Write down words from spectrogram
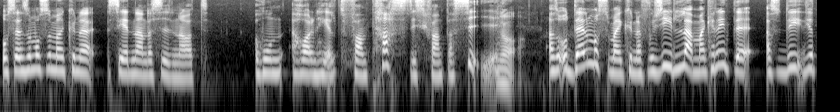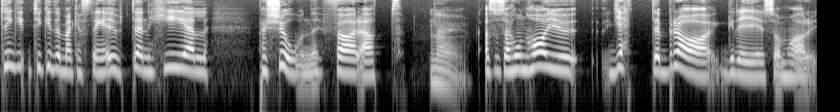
och sen så måste man kunna se den andra sidan av att hon har en helt fantastisk fantasi. Ja. Alltså, och den måste man kunna få gilla. Man kan inte, alltså det, jag tänker, tycker inte att man kan stänga ute en hel person för att Nej. Alltså så här, hon har ju jättebra grejer som har,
